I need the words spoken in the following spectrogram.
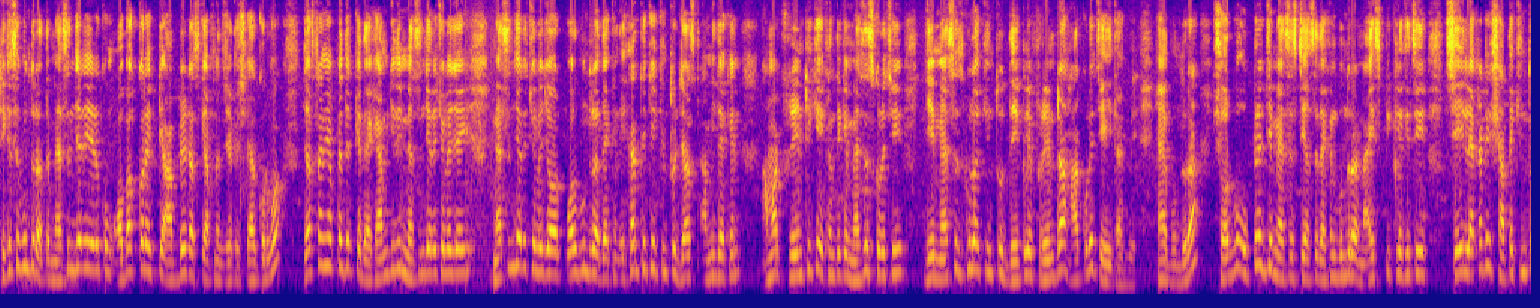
ঠিক আছে বন্ধুরা? তো মেসেঞ্জারে এরকম অবাক করা একটি আপডেট আজকে আপনাদের সাথে শেয়ার করব। জাস্ট আমি আপনাদেরকে দেখে আমি যদি মেসেঞ্জারে চলে যাই মেসেঞ্জারে চলে যাওয়ার পর বন্ধুরা, দেখেন, এখান থেকে কিন্তু জাস্ট আমি দেখেন, আমার ফ্রেন্ডটিকে এখান থেকে মেসেজ করেছি। যে মেসেজগুলো কিন্তু দেখলে ফ্রেন্ডরা করে চেয়েই থাকবে। হ্যাঁ বন্ধুরা, সর্ব উপরের যে মেসেজটি আছে, দেখেন বন্ধুরা নাইস পিক লিখেছে, সেই লেখাটির সাথে কিন্তু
